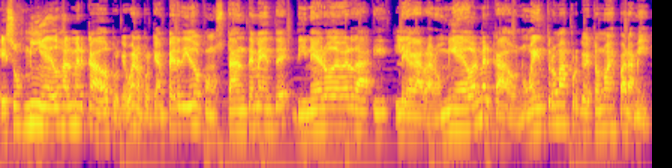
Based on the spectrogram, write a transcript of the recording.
esos miedos al mercado, porque bueno, porque han perdido constantemente dinero de verdad y le agarraron miedo al mercado. No entro más porque esto no es para mí.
